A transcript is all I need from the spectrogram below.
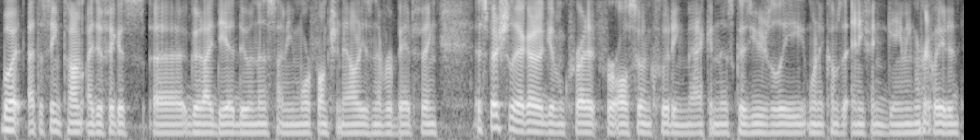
But at the same time, I do think it's a good idea doing this. I mean, more functionality is never a bad thing. Especially, I got to give them credit for also including Mac in this because usually when it comes to anything gaming related,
